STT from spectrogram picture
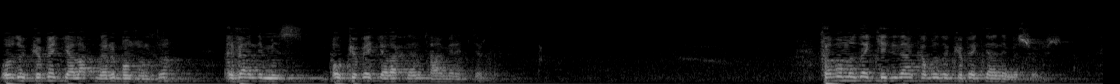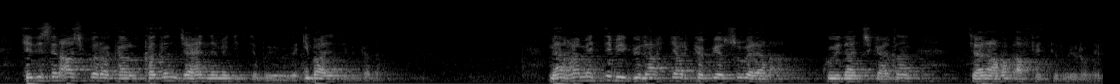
Orada köpek yalakları bozuldu. Efendimiz o köpek yalaklarını tamir ettirdi. Kabımızda kediden, kabımızda köpekten de mesulüz. Kedisini aç bırakan kadın cehenneme gitti buyurdu. İbadetli bir kadın. Merhametli bir günahkar köpeğe su veren, kuyudan çıkartan Cenab-ı Hak affettir buyuruluyor.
